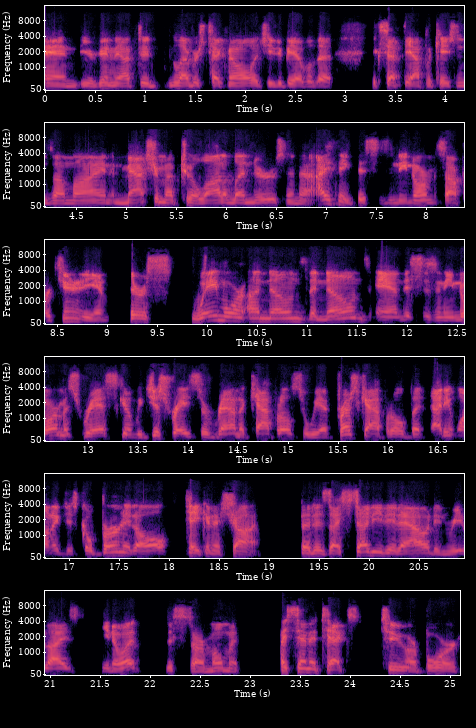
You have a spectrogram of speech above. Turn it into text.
and you're going to have to leverage technology to be able to accept the applications online and match them up to a lot of lenders. And I think this is an enormous opportunity. And there's way more unknowns than knowns. And this is an enormous risk. And we just raised a round of capital. So we have fresh capital, but I didn't want to just go burn it all taking a shot. But as I studied it out and realized, you know what, this is our moment, I sent a text to our board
